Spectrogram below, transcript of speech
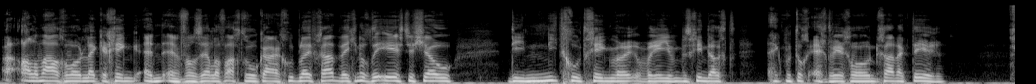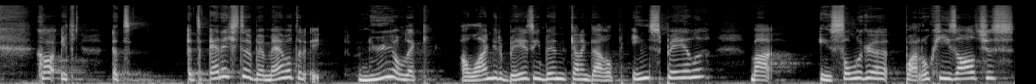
allemaal gewoon lekker ging en, en vanzelf achter elkaar goed bleef gaan. Weet je nog de eerste show die niet goed ging, waar, waarin je misschien dacht: ik moet toch echt weer gewoon gaan acteren? Goh, ik, het, het ergste bij mij, wat er nu, omdat ik al langer bezig ben, kan ik daarop inspelen. Maar in sommige parochiezaaltjes,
